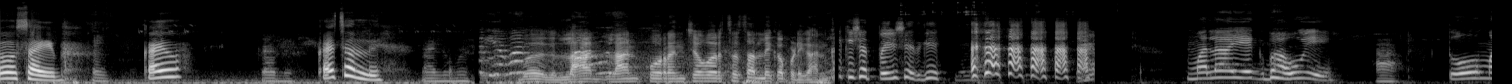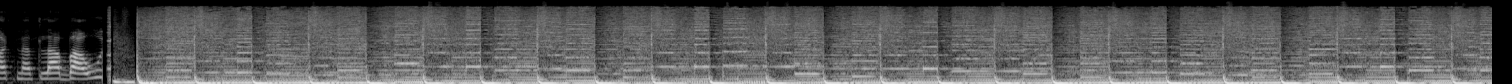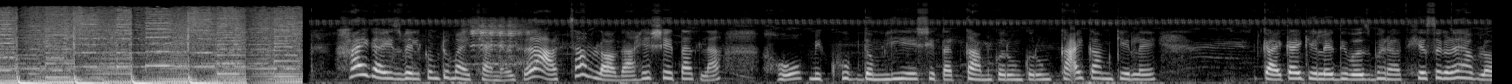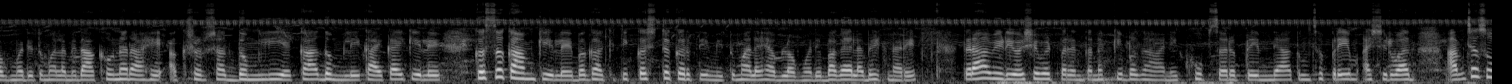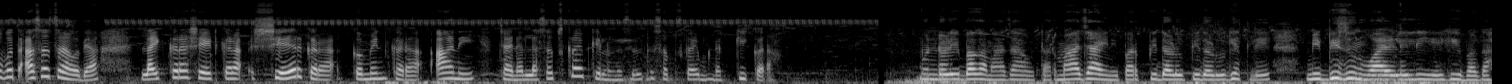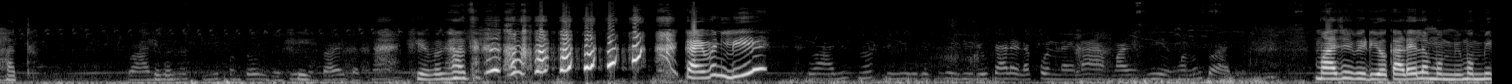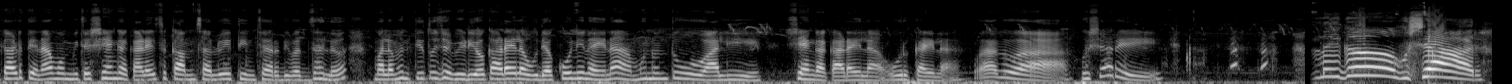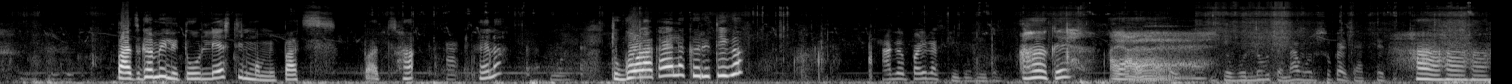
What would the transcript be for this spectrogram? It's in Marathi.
ओ साहेब. काय? हो? काय चाललंय? बघ लहान लहान पोरांच्या वरच चाललंय कपडे घाण. खिशात पैसे घे. मला एक भाऊ आहे. तो मटणातला भाऊ hi guys welcome to my channel तर आजचा व्लॉग आहे शेतातला. हो मी खूप दमली आहे शेतात काम करून करून. काय काम केलं आहे काय काय केलं आहे दिवसभरात? हे सगळं ह्या व्लॉगमध्ये तुम्हाला मी दाखवणार आहे. अक्षरशः दमली आहे का दमले? काय काय केलं आहे कसं काम केलं आहे बघा किती कष्ट करते मी तुम्हाला ह्या ब्लॉगमध्ये बघायला भेटणार. आहे तर हा व्हिडिओ शेवटपर्यंत नक्की बघा आणि खूप सारं प्रेम द्या. तुमचं प्रेम आशीर्वाद आमच्यासोबत असंच राहू द्या. लाईक करा शेअर करा शेअर करा कमेंट करा आणि चॅनलला सबस्क्राईब केलं नसेल तर सबस्क्राईब नक्की करा. मंडळी बघा माझा अवतार. माझ्या आईने पार पिदाळू पिदाळू घेतले. मी भिजून वाळलेली आहे. ही बघा हात. हे बघा. हे. हात. काय म्हणली? माझे व्हिडिओ काढायला मम्मी मम्मी काढते ना मम्मीच्या शेंगा काढायचं काम चालू आहे. तीन चार दिवस झालं. मला म्हणते तुझे व्हिडिओ काढायला उद्या कोणी नाही ना म्हणून तू आली आहे. शेंगा काढायला उरकायला वा ग वा हुशार आहे लय ग हुशार पाच घमेली तू उडली असतील मम्मी पाच पाच हा है ना तू गोळा कायला करीती ग अगं पहिलाच केलं हा काय आय, आय, बोललं होतं ना वर सुकायचं हा हा हा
